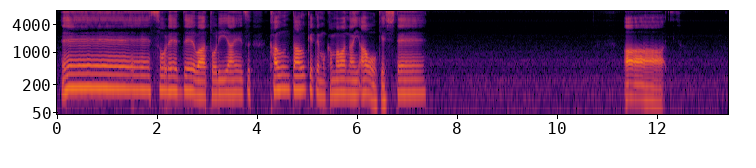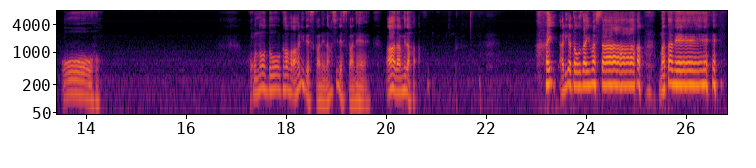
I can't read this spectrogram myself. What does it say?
えー、それではとりあえずカウンター受けても構わない青を消して、あー、おー。この動画はありですかね？なしですかね？あー、ダメだ。はい、ありがとうございました。またねー。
